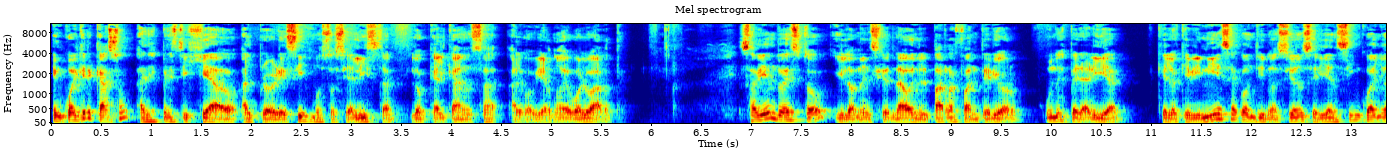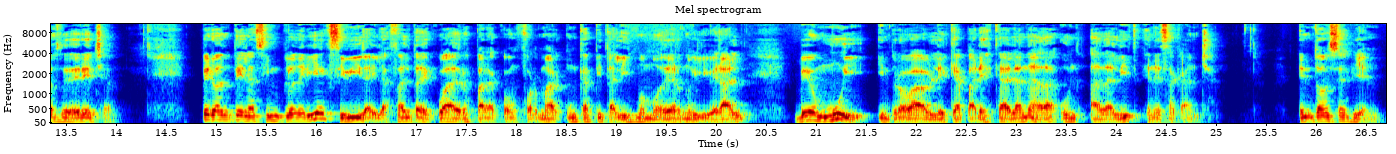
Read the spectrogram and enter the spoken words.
En cualquier caso, ha desprestigiado al progresismo socialista, lo que alcanza al gobierno de Boluarte. Sabiendo esto, y lo mencionado en el párrafo anterior, uno esperaría que lo que viniese a continuación serían cinco años de derecha, pero ante la simplonería exhibida y la falta de cuadros para conformar un capitalismo moderno y liberal, veo muy improbable que aparezca de la nada un Adalid en esa cancha. Entonces, bien,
